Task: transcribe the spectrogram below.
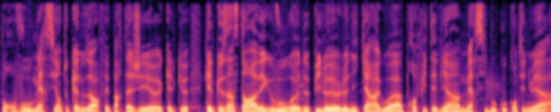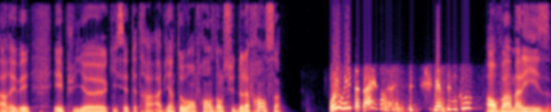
pour vous. Merci en tout cas de nous avoir fait partager euh, quelques quelques instants avec vous euh, depuis le, le Nicaragua. Profitez bien. Merci beaucoup. Continuez à, à rêver. Et puis euh, qui sait peut-être à, à bientôt en France, dans le sud de la France. Oui, oui, peut-être. Merci beaucoup. Au revoir Marise.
